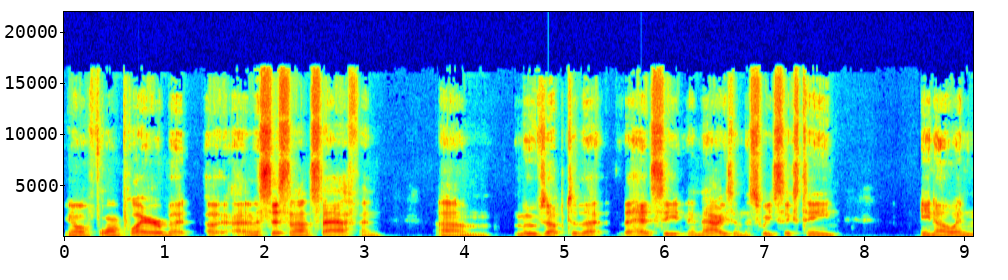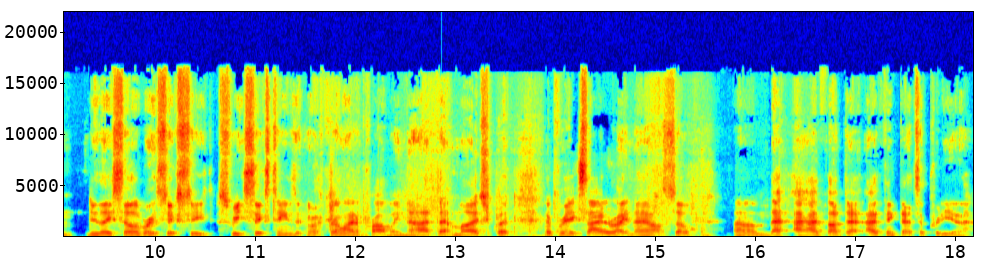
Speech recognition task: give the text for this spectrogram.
you know, a foreign player, but uh, an assistant on staff, and um, moves up to the the head seat, and now he's in the Sweet 16 you know, and do they celebrate 60, Sweet 16s at North Carolina? Probably not that much, but they're pretty excited right now. So um, that I, thought that I think that's a pretty uh,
